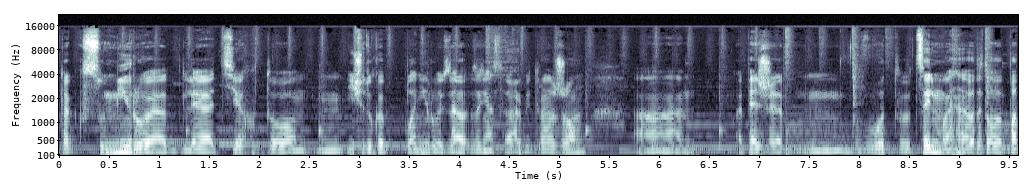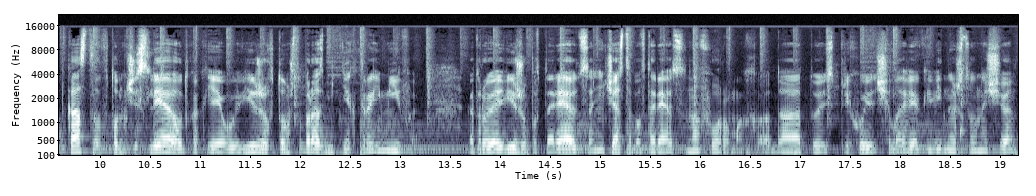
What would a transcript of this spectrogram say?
так суммируя, для тех, кто еще только планирует за- заняться арбитражом, а, опять же, вот цель мо- вот этого подкаста в том числе, вот как я его вижу, в том, чтобы разбить некоторые мифы которые я вижу, повторяются, они часто повторяются на форумах, э, да, то есть приходит человек, видно, что он еще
